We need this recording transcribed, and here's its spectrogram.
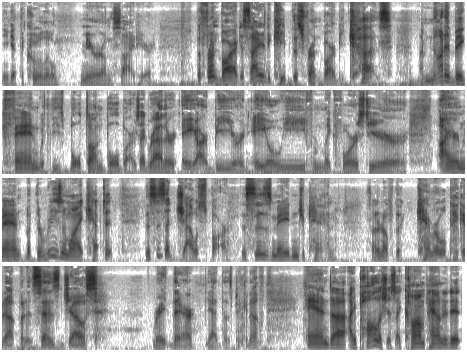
you get the cool little mirror on the side here. The front bar, I decided to keep this front bar because I'm not a big fan with these bolt-on bull bars. I'd rather ARB or an AOE from Lake Forest here or Ironman. But the reason why I kept it, this is a Joust bar. This is made in Japan. So I don't know if the camera will pick it up, but it says Joust right there. Yeah, it does pick it up. And uh, I polished this, I compounded it.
